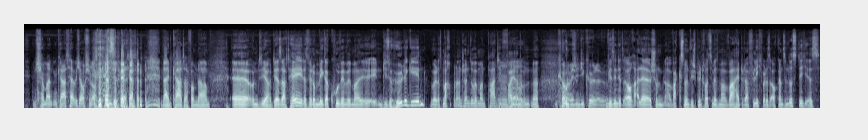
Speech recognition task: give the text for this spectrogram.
einen charmanten Kater habe ich auch schon oft kennengelernt. Nein, Kater vom Namen. Äh, und ja, der sagt, hey, das wäre doch mega cool, wenn wir mal in diese Höhle gehen, weil das macht man anscheinend so, wenn man Party feiert und ne. Komm, und in die Köhle. du. wir sind jetzt auch alle schon erwachsen und wir spielen trotzdem erstmal Wahrheit oder Pflicht, weil das auch ganz lustig ist.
